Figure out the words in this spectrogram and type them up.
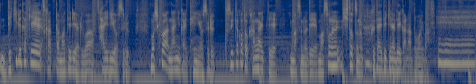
できるだけ使ったマテリアルは再利用するもしくは何かに転用するそういったことを考えていますので、まあ、その一つの具体的な例かなと思います。はい、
